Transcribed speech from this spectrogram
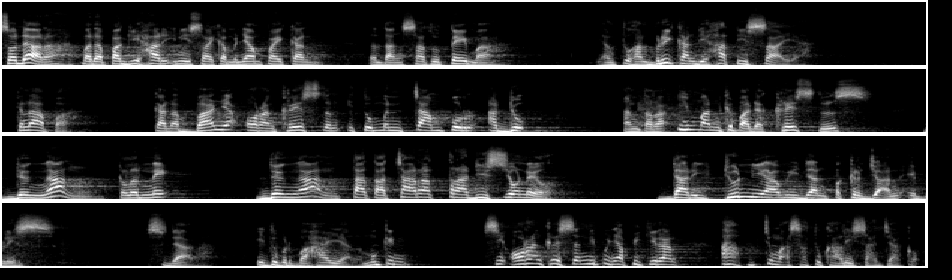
Saudara, pada pagi hari ini saya akan menyampaikan tentang satu tema yang Tuhan berikan di hati saya. Kenapa? Karena banyak orang Kristen itu mencampur aduk antara iman kepada Kristus dengan klenik, dengan tata cara tradisional dari duniawi dan pekerjaan iblis. Saudara, itu berbahaya. Mungkin si orang Kristen ini punya pikiran, ah cuma satu kali saja kok.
